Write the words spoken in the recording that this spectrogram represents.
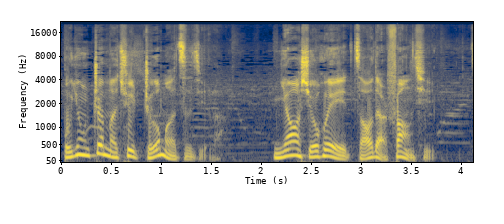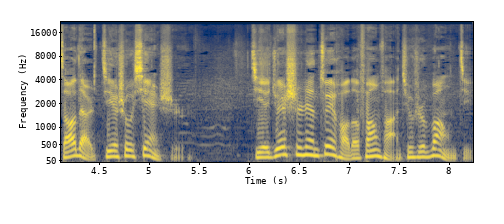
不用这么去折磨自己了，你要学会早点放弃，早点接受现实。解决失恋最好的方法就是忘记，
